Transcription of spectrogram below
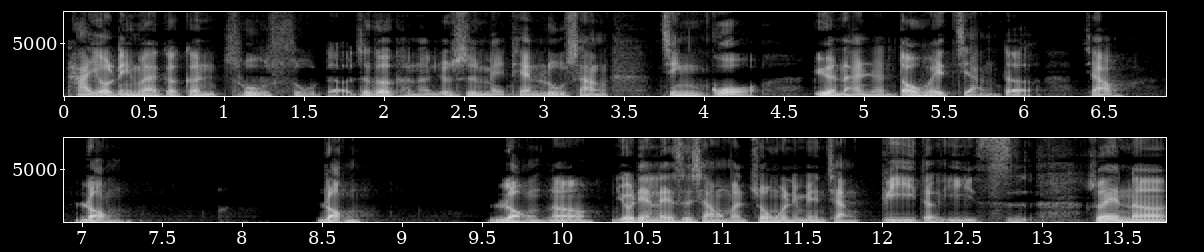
它有另外一个更粗俗的，这个可能就是每天路上经过越南人都会讲的，叫“拢拢拢”呢，有点类似像我们中文里面讲“逼”的意思。所以呢，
